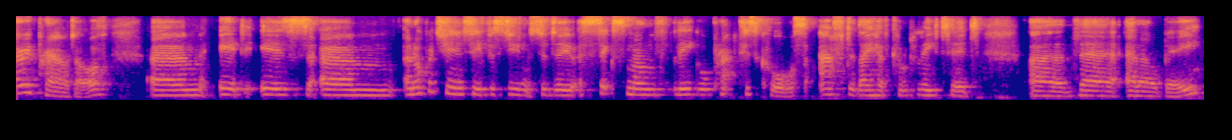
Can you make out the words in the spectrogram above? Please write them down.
very proud of. Um, it is um, an opportunity for students to do a six month legal practice course after they have completed uh, their LLB.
